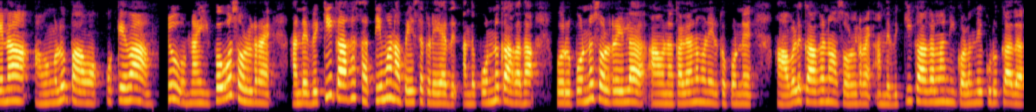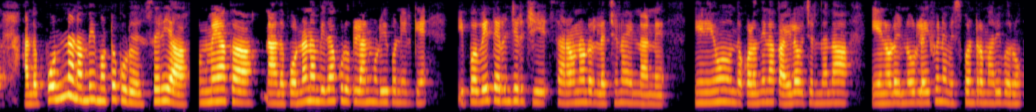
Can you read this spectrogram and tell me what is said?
ஏன்னா அவங்களும் பாவம். ஓகேவா? ஐயோ நான் இப்போவும் சொல்கிறேன் அந்த வெக்கிக்காக சத்தியமாக நான் பேச கிடையாது. அந்த பொண்ணுக்காக தான். ஒரு பொண்ணு சொல்கிறீல அவனை கல்யாணம் பண்ணியிருக்க பொண்ணு. அவளுக்காக நான் சொல்கிறேன் அந்த விக்கிக்காகலாம் நீ குழந்தைய கொடுக்காத. அந்த பொண்ணை நம்பி மட்டும் கொடு. சரியா? உண்மையாக்கா. நான் அந்த பொண்ணை நம்பி தான் கொடுக்கலான்னு முடிவு பண்ணியிருக்கேன். இப்போவே தெரிஞ்சிருச்சு சரவணோட லட்சணம் என்னன்னு. இனியும் இந்த குழந்தைய நான் கையில் வச்சுருந்தேன்னா என்னோட இன்னொரு லைஃப்பை நான் மிஸ் பண்ணுற மாதிரி வரும்.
